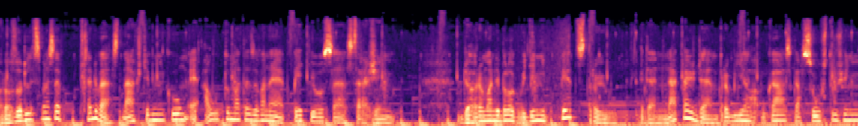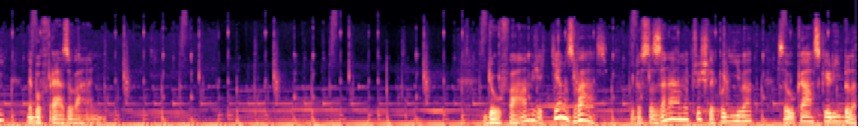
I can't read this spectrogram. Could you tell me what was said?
rozhodli jsme se předvést návštěvníkům i automatizované pětiosé sražení. Dohromady bylo k vidění pět strojů, kde na každém probíhala ukázka soustružení nebo frézování. Doufám, že těm z vás, kdo se za námi přišli podívat, se ukázky líbily.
